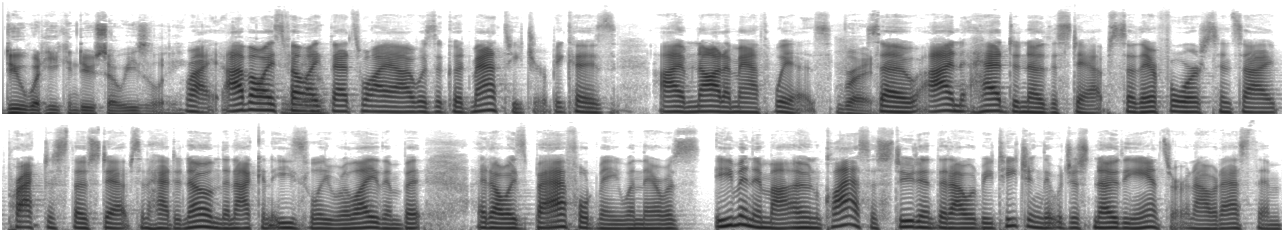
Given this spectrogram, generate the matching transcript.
do what he can do so easily. Right. I've always felt like that's why I was a good math teacher because I'm not a math whiz. Right. So I had to know the steps. So therefore, since I practiced those steps and had to know them, then I can easily relay them. But it always baffled me when there was, even in my own class, a student that I would be teaching that would just know the answer. And I would ask them,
